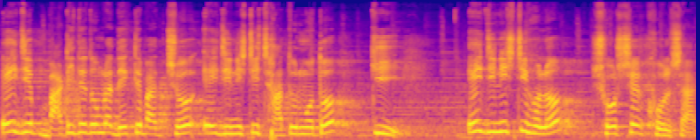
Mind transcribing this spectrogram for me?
এই যে বাটিতে তোমরা দেখতে পাচ্ছ এই জিনিসটি ছাতুর মতো কি? এই জিনিসটি হলো সর্ষের খোল সার।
